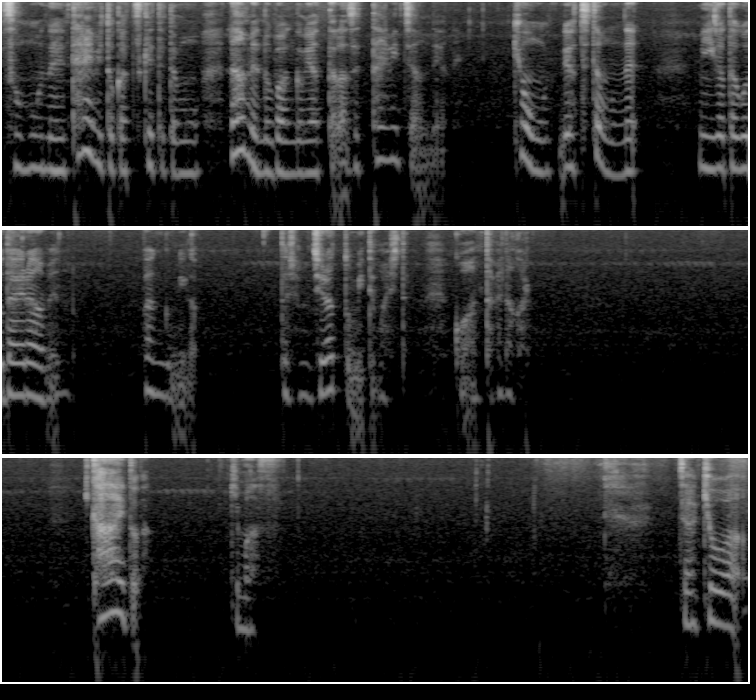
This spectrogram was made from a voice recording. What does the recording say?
そうもうねテレビとかつけててもラーメンの番組あったら絶対見ちゃうんだよね。今日もやってたもんね。新潟五大ラーメンの番組が。私もちらっと見てました。ご飯食べながら。行かないとだ。行きます。じゃあ今日は。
